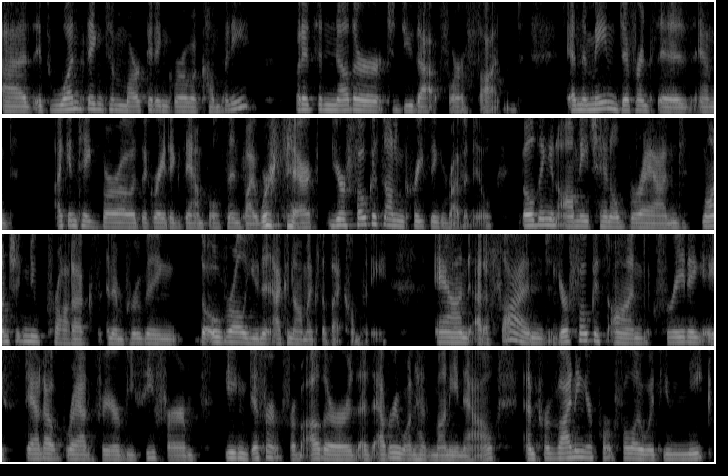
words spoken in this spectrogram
as it's one thing to market and grow a company, but it's another to do that for a fund. And the main difference is, and I can take Burrow as a great example since I work there. You're focused on increasing revenue, building an omni channel brand, launching new products, and improving the overall unit economics of that company. And at a fund, you're focused on creating a standout brand for your VC firm, being different from others as everyone has money now, and providing your portfolio with unique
